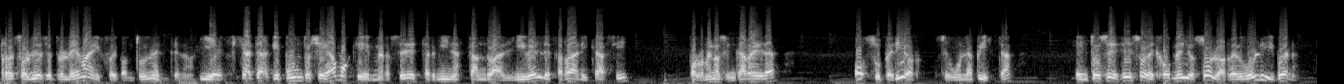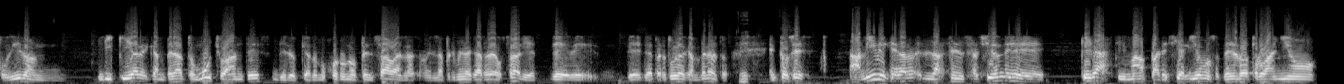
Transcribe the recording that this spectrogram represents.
resolvió ese problema y fue contundente. ¿no? Y eh, fíjate a qué punto llegamos que Mercedes termina estando al nivel de Ferrari casi, por lo menos en carrera, o superior, según la pista, Entonces eso dejó medio solo a Red Bull y bueno, pudieron liquidar el campeonato mucho antes de lo que a lo mejor uno pensaba en la, en la primera carrera de Australia, de, de, apertura del campeonato. Entonces, a mí me queda la sensación de qué lástima, parecía que íbamos a tener otro año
